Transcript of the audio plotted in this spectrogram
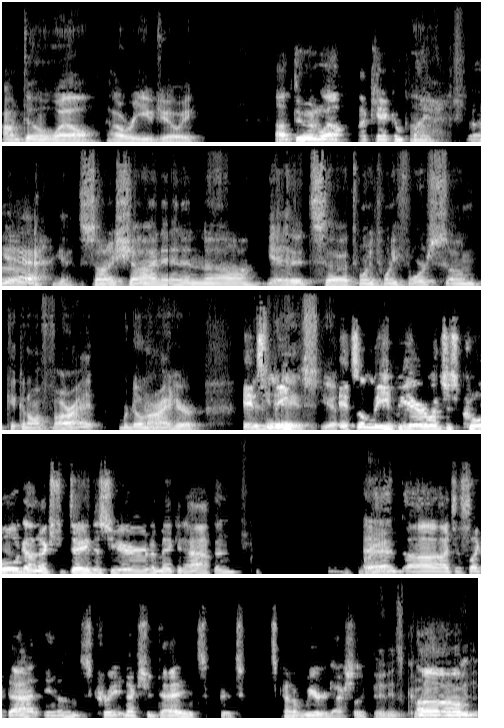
I'm doing well. How are you, Joey? I'm doing well. I can't complain. Uh, yeah, yeah. Sun is shining, and uh, yeah, it's uh, 2024's um, kicking off. All right, we're doing all right here. It's Busy leap, days. Yeah, it's a leap year, which is cool. Yeah. Got an extra day this year to make it happen, Right. and uh, just like that, you know, just create an extra day. It's it's it's kind of weird, actually. It is cool. Um,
